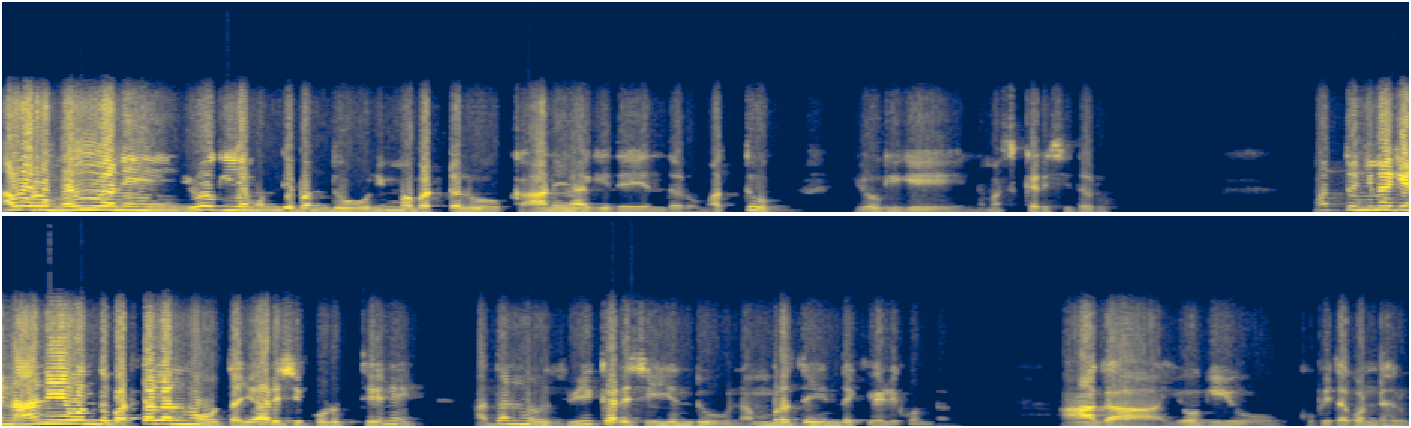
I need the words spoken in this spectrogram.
ಅವರು ಮೆಲ್ಲನೆ ಯೋಗಿಯ ಮುಂದೆ ಬಂದು, ನಿಮ್ಮ ಬಟ್ಟಲು ಕಾಣೆಯಾಗಿದೆ ಎಂದರು ಮತ್ತು ಯೋಗಿಗೆ ನಮಸ್ಕರಿಸಿದರು. ಮತ್ತು ನಿಮಗೆ ನಾನೇ ಒಂದು ಬಟ್ಟಲನ್ನು ತಯಾರಿಸಿ ಕೊಡುತ್ತೇನೆ, ಅದನ್ನು ಸ್ವೀಕರಿಸಿ ಎಂದು ನಮ್ರತೆಯಿಂದ ಕೇಳಿಕೊಂಡನು ಆಗ ಯೋಗಿಯು ಕುಪಿತಗೊಂಡರು.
